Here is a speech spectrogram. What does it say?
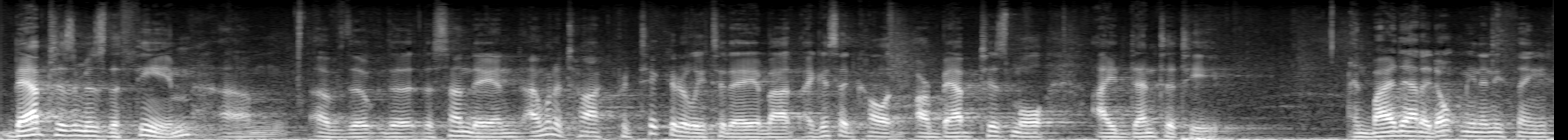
baptism is the theme um, of the, the, the, Sunday, and I want to talk particularly today about, I guess I'd call it our baptismal identity. And by that, I don't mean anything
